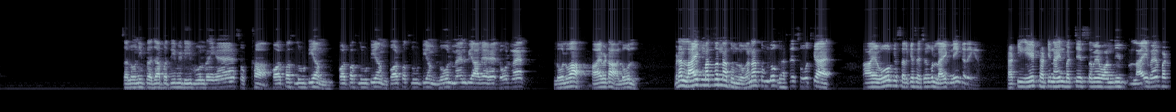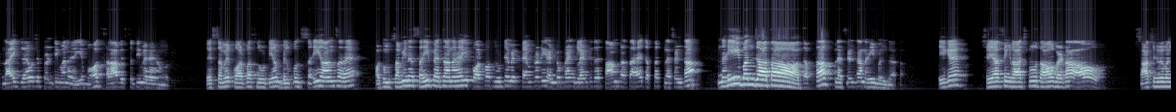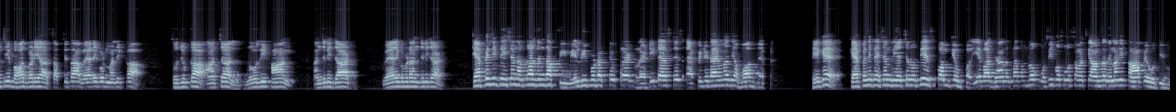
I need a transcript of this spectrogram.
सलोनी प्रजापति भी डी बोल रही हैं Sukha corpus luteum corpus luteum corpus luteum, lol man भी आ गए हैं, लोल मैन, लोलवा, आए बेटा, लोल। बेटा लाइक मत करना तुम लोग, है ना? तुम लोग घर से सोच के आए आए हो कि सर के सेशन को लाइक नहीं करेंगे। थर्टी एट थर्टी नाइन बच्चे इस समय ऑन दी लाइव हैं बट लाइक जो है वो सिर्फ़ ट्वेंटी वन है। ये बहुत ख़राब स्थिति में है हम तो इस समय कॉर्पस लूटियम बिल्कुल सही आंसर है। और तुम सभी ने सही पहचाना है कि कॉर्पस लूटियम एक टेम्पररी एंडोक्राइन ग्लैंड की तरह काम करता है जब तक प्लेसेंटा नहीं बन जाता। जब तक प्लेसेंटा नहीं बन जाता। ठीक है? श्रेया सिंह राजपूत, आओ बेटा, आओ। साक्षी सूर्यवंशी, बहुत बढ़िया। सप्सिता वेरी गुड मलिका सुजुका, आंचल, रोजी खान, अंजलि जाट वेरी गुड बेटा, Anjali Jat. Capacitation occurs in the female reproductive tract rete testis epididymis या वॉस डिफरेंस ठीक है? कैपेसिटेशन रिएक्शन होती है स्पर्म के ऊपर। ये बात ध्यान रखना तुम लोग। उसी को सोच समझ के आंसर देना कि कहाँ पे होती हो।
